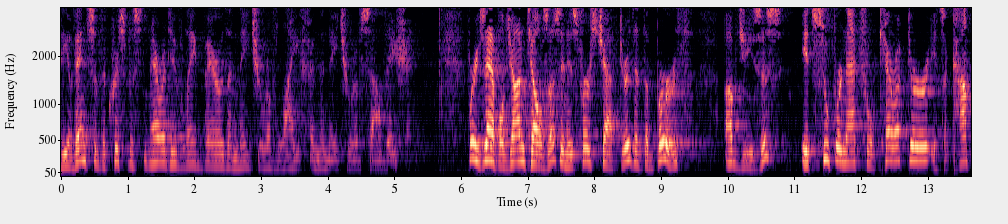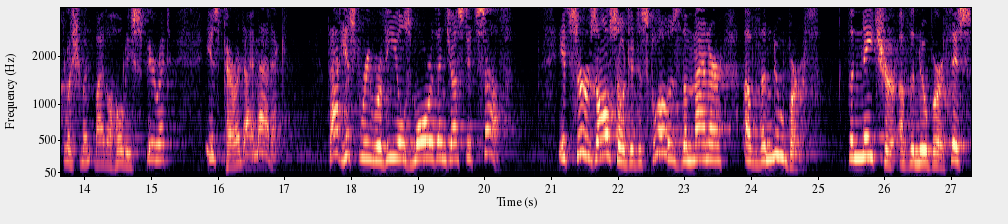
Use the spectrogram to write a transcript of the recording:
the events of the Christmas narrative lay bare the nature of life and the nature of salvation. For example, John tells us in his first chapter that the birth of Jesus, its supernatural character, its accomplishment by the Holy Spirit, is paradigmatic. That history reveals more than just itself. It serves also to disclose the manner of the new birth, the nature of the new birth, this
